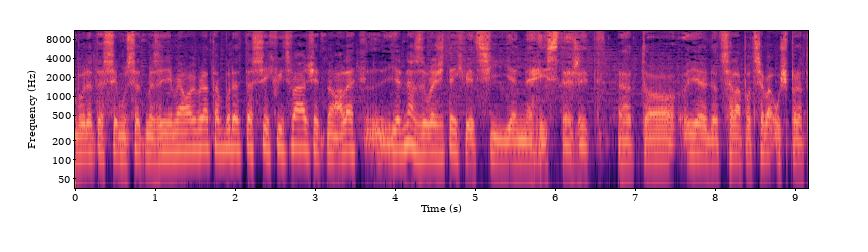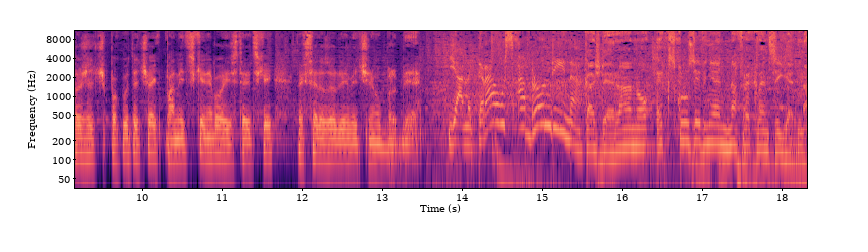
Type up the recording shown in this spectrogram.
budete si muset mezi nimi vybrat a budete si jich víc vážit. No ale jedna z důležitých věcí je nehysteřit. To je docela potřeba už proto, že pokud je člověk panický nebo hysterický, tak se rozhoduje většinou blbě. Jan Kraus a blondýna. Každé ráno exkluzivně na Frekvenci 1.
